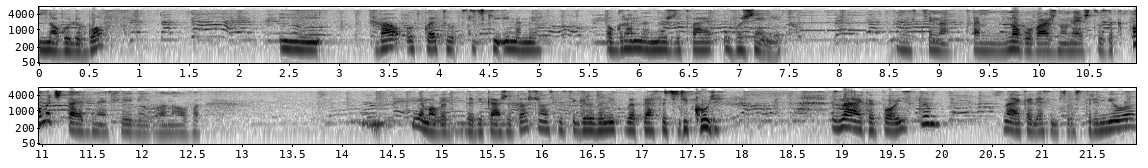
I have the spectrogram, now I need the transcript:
много любов и това, от което всички имаме огромна нужда, това е уважението. Наистина, това е много важно нещо. За какво мечтае днес Лили Иванова? Не мога да ви кажа точно, аз не си града никога пясъчни кули. Зная какво искам, зная къде съм се устремила.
